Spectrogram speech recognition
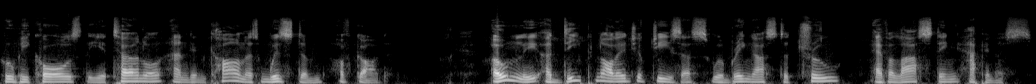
whom he calls the eternal and incarnate wisdom of God. Only a deep knowledge of Jesus will bring us to true, everlasting happiness.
